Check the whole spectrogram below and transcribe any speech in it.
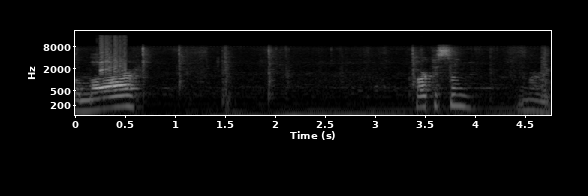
Lamar. Parkinson. Murray.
